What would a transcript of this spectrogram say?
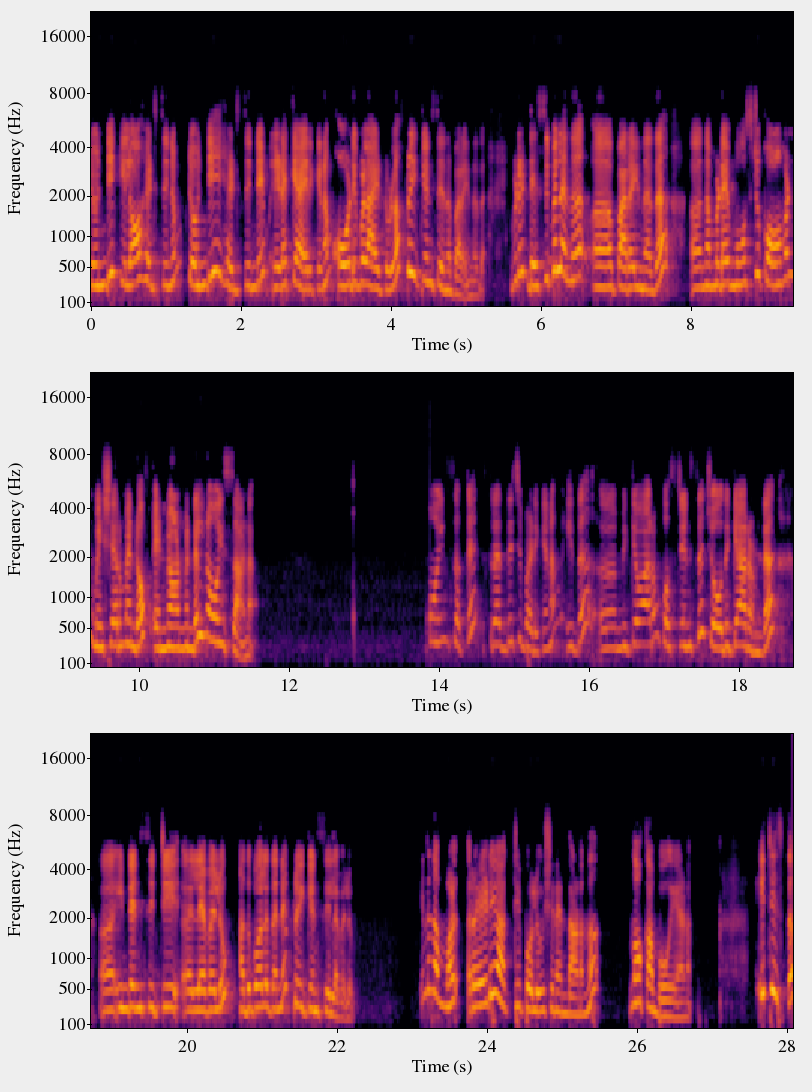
twenty കിലോ ഹെഡ്സിനും ട്വന്റി ഹെഡ്സിന്റെയും ഇടയ്ക്കായിരിക്കണം ഓഡിബിൾ ആയിട്ടുള്ള ഫ്രീക്വൻസി എന്ന് പറയുന്നത്. ഇവിടെ ഡെസിബിൾ എന്ന് പറയുന്നത് നമ്മുടെ മോസ്റ്റ് കോമൺ മെഷർമെന്റ് ഓഫ് എൻവയോൺമെന്റൽ നോയിസ് ആണ്. പോയിന്റ്സ് ഒക്കെ ശ്രദ്ധിച്ച് പഠിക്കണം. ഇത് മിക്കവാറും ക്വസ്റ്റ്യൻസ് ചോദിക്കാറുണ്ട്. ഇന്റൻസിറ്റി ലെവലും അതുപോലെ തന്നെ ഫ്രീക്വൻസി ലെവലും ഇനി നമ്മൾ റേഡിയോ ആക്റ്റീവ് പൊല്യൂഷൻ എന്താണെന്ന് നോക്കാൻ പോവുകയാണ്. It is the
